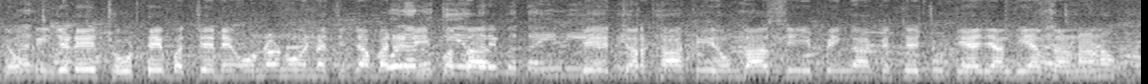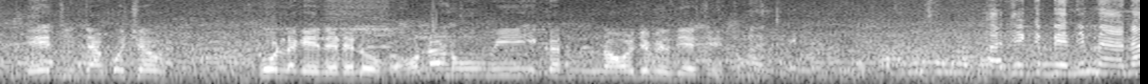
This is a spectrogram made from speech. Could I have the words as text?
ਕਿਉਂਕਿ। ਜਿਹੜੇ ਛੋਟੇ ਬੱਚੇ ਨੇ ਉਹਨਾਂ ਨੂੰ ਇਹਨਾਂ ਚੀਜ਼ਾਂ ਬਾਰੇ ਨਹੀਂ ਪਤਾ ਹੀ ਕਿ ਹੈ ਚਰਖਾ ਕੀ ਹੁੰਦਾ ਸੀ ਪਿੰਗਾ ਕਿੱਥੇ ਝੁੱਟੀਆਂ ਜਾਂਦੀਆਂ ਸਨ ਹਨਾ? ਇਹ ਚੀਜ਼ਾਂ ਕੁਝ ਭੁੱਲ ਗਏ ਜਿਹੜੇ ਲੋਕ ਉਹਨਾਂ ਨੂੰ ਵੀ ਇੱਕ ਨੌਲੇਜ ਮਿਲਦੀ ਹੈ ਇਸ ਚੀਜ਼ ਤੋਂ। ਅੱਜ ਇੱਕ ਦਿਨ ਮੈਂ ਨਾ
